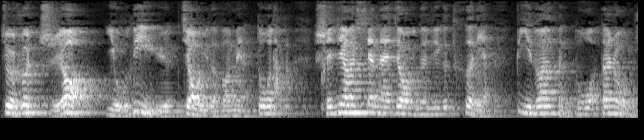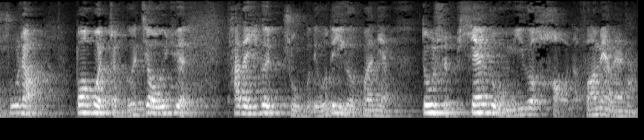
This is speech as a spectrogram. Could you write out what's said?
就是说只要有利于教育的方面都打。实际上现代教育的这个特点弊端很多，但是我们书上包括整个教育卷，它的一个主流的一个观点都是偏重于一个好的方面来打。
